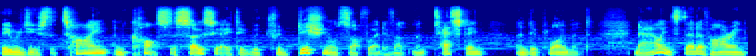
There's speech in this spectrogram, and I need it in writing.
They reduce the time and cost associated with traditional software development, testing, and deployment. Now, instead of hiring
